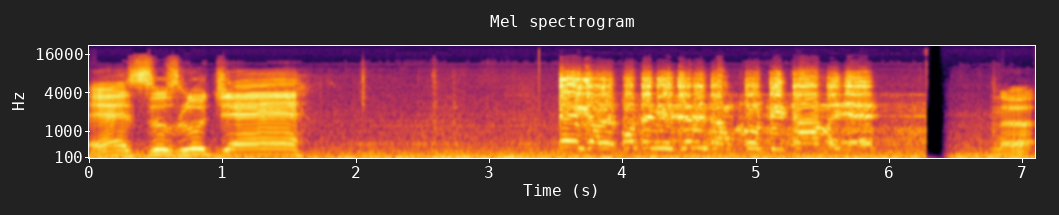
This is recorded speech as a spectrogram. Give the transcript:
Jezus ludzie! Ej, ale potem jedziemy tam koło tej tamy, nie? No.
